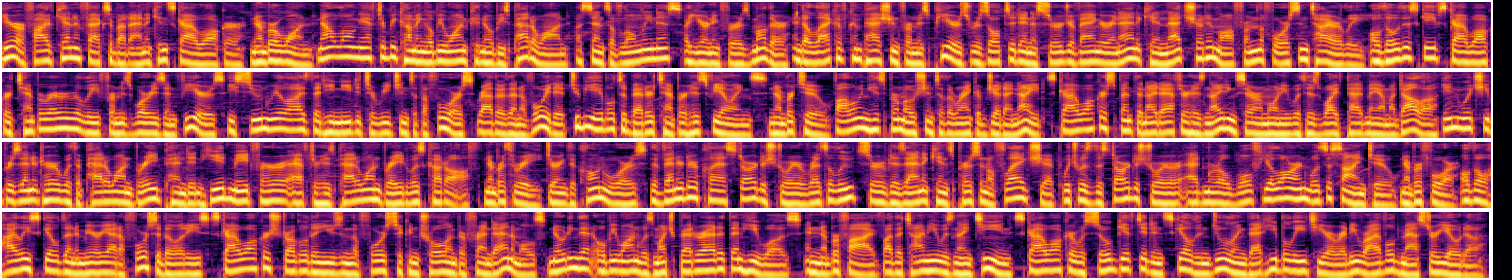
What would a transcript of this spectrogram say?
Here are 5 canon facts about Anakin Skywalker. Number 1. Not long after becoming Obi-Wan Kenobi's Padawan, a sense of loneliness, a yearning for his mother, and a lack of compassion from his peers resulted in a surge of anger in Anakin that shut him off from the Force entirely. Although this gave Skywalker temporary relief from his worries and fears, he soon realized that he needed to reach into the Force, rather than avoid it, to be able to better temper his feelings. Number 2. Following his promotion to the rank of Jedi Knight, Skywalker spent the night after his knighting ceremony with his wife Padme Amidala, in which he presented her with a Padawan braid pendant he had made for her after his Padawan braid was cut off. Number 3. During the Clone Wars, the Venator-class Star Destroyer Resolute served as Anakin's personal flagship, which was the Star Destroyer Admiral Wullf Yularen was assigned to. Number 4. Although highly skilled in a myriad of Force abilities, Skywalker struggled in using the Force to control and befriend animals, noting that Obi-Wan was much better at it than he was. And number 5. By the time he was 19, Skywalker was so gifted and skilled in dueling that he believed he already rivaled Master Yoda.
